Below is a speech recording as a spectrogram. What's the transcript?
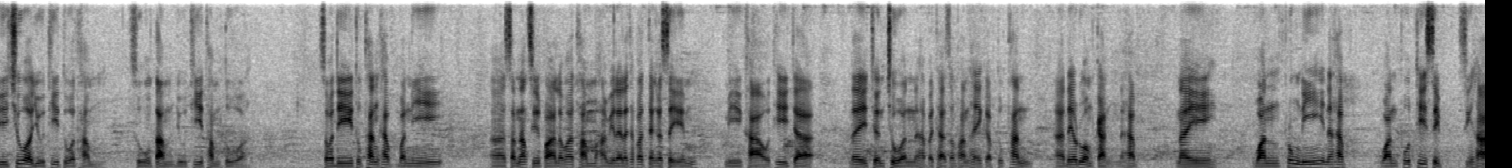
ดีชั่วอยู่ที่ตัวทำสูงต่ำอยู่ที่ทำตัว สวัสดีทุกท่านครับ วันนี้สำนักศิลปะและวัฒนธรรมมหาวิทยาลัยราชภัฏจันทร์เกษม มีข่าวที่จะได้เชิญชวนนะครับประชาสัมพันธ์ให้กับทุกท่านได้ร่วมกันนะครับ ในวันพรุ่งนี้นะครับ วันพุธที่ 10 สิงหา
